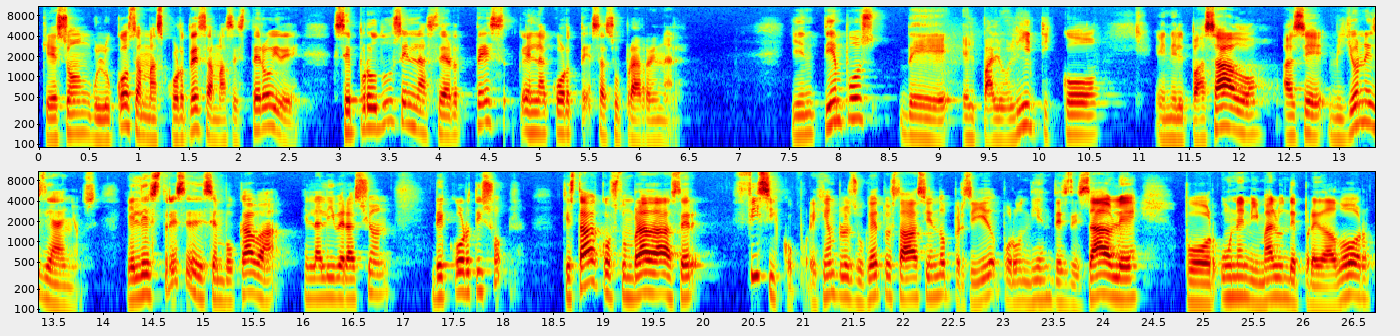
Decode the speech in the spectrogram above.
que son glucosa más corteza más esteroide, se produce en la, en la corteza suprarrenal. Y en tiempos del el paleolítico, en el pasado, hace millones de años, el estrés se desembocaba en la liberación de cortisol, que estaba acostumbrada a ser físico. Por ejemplo, el sujeto estaba siendo perseguido por un diente de sable, por un animal, un depredador,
